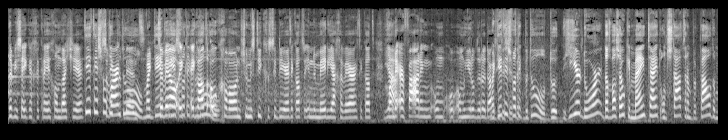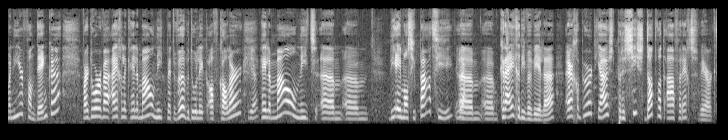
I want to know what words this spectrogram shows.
Dat heb je zeker gekregen omdat je Dit is wat ik bedoel, bent. maar dit Terwijl is ik, wat ik, ik had ook gewoon journalistiek gestudeerd, ik had in de media gewerkt, ik had ja. gewoon de ervaring om, om hier op de redactie Maar dit te is zitten. wat ik bedoel. Do hierdoor, dat was ook in mijn tijd, ontstaat er een bepaalde manier van denken, waardoor we eigenlijk helemaal niet, met we bedoel ik of color, ja. helemaal niet um, um, die emancipatie Ja. um, um, krijgen die we willen. Er gebeurt juist precies dat wat averechts werkt.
